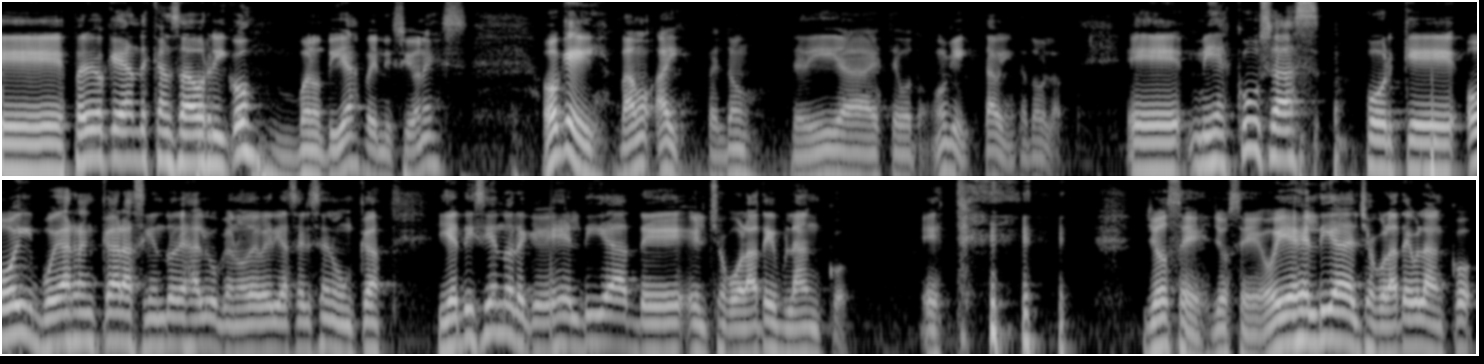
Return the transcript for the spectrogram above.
Eh, espero que hayan descansado rico. Buenos días, bendiciones. Ok, vamos. Ay, perdón, le di a este botón. Ok, está bien, está todo hablado. Eh, mis excusas, porque hoy voy a arrancar haciéndoles algo que no debería hacerse nunca, y es diciéndole que es el día del chocolate blanco. Este, yo sé, yo sé. Hoy es el día del chocolate blanco.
